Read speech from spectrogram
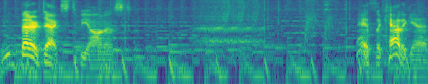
Need better decks, to be honest. Hey, it's the cat again.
